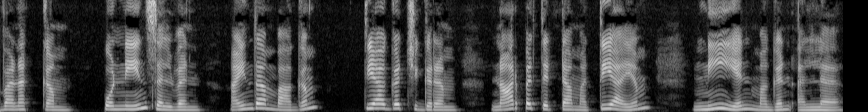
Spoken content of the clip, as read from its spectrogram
வணக்கம். பொன்னியின் செல்வன் ஐந்தாம் பாகம் தியாகச் சிகரம் நாற்பத்தெட்டாம் அத்தியாயம் நீ என் மகன் அல்ல.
